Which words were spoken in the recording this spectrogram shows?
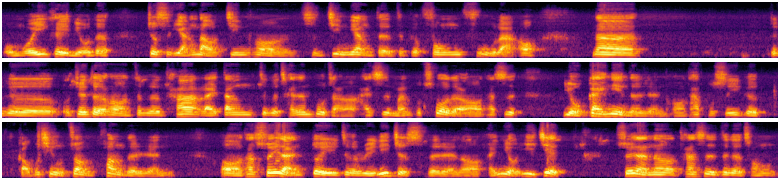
我们唯一可以留的。就是养老金哈，是尽量的这个丰富啦哦。那这个我觉得哈，这个他来当这个财政部长啊，还是蛮不错的哦。他是有概念的人哈，他不是一个搞不清楚状况的人哦。他虽然对于这个 religious 的人哦很有意见，虽然呢他是这个从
